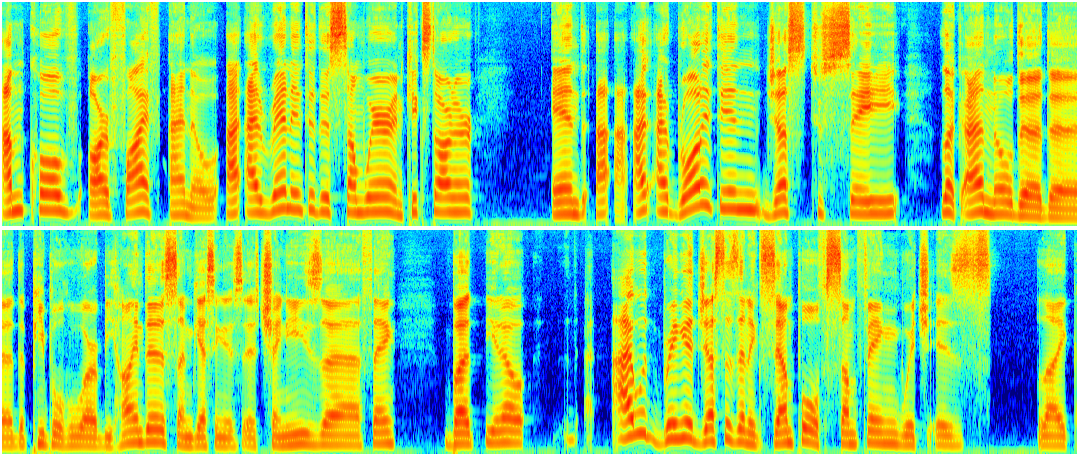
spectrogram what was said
Amkov R5 Anno. I, I ran into this somewhere in Kickstarter, and I, I brought it in just to say look, I know the the the people who are behind this. I'm guessing it's a Chinese uh, thing, but you know, I would bring it just as an example of something which is like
